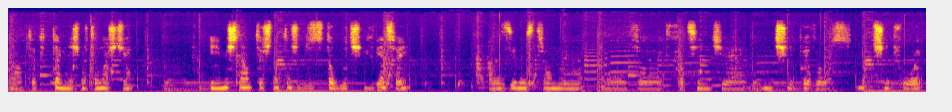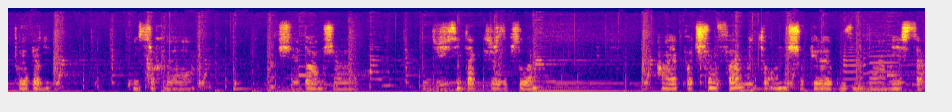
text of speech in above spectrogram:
No, te totemy nieśmiertelności. I myślałem też na tym, żeby zdobyć ich więcej. Ale z jednej strony e, w hacjencie nic się nie pojawiało, nic się nie poja- pojawiali, więc trochę się bałem, że coś jest nie tak, że zepsułem. A jak patrzyłem farmy, to one się opierają głównie na miejscach.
